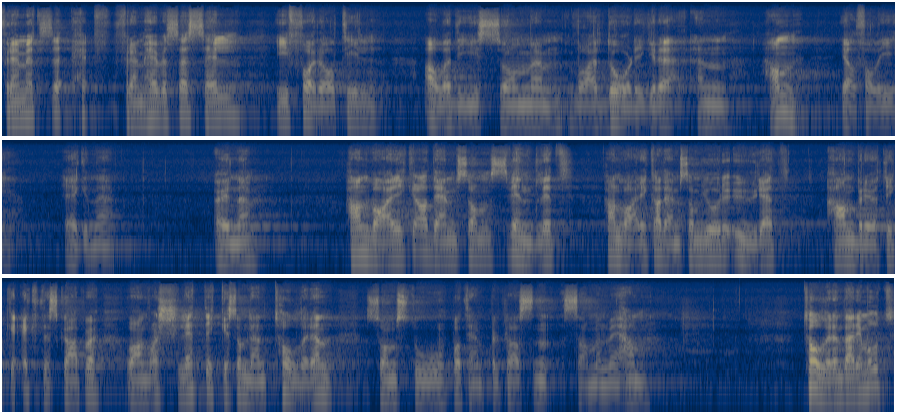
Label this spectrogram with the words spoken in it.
fremhevet seg selv i forhold til alle de som eh, var dårligere enn han, iallfall i egne øyne. Han var ikke av dem som svindlet, han var ikke av dem som gjorde urett. Han brøt ikke ekteskapet, og han var slett ikke som den tolleren som sto på tempelplassen sammen med ham. Tolleren derimot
